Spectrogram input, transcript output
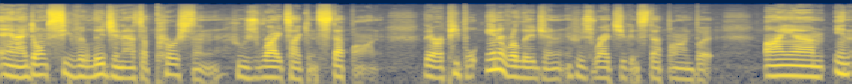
and I don't see religion as a person whose rights I can step on. There are people in a religion whose rights you can step on, but I am in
